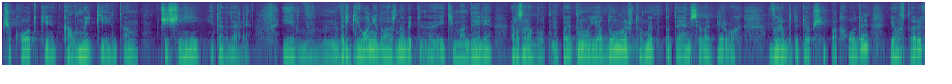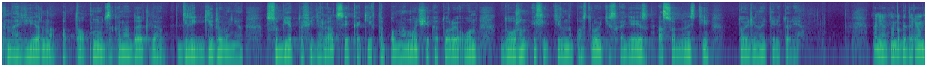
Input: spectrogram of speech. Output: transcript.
Чукотки, Калмыкии, там, Чечни и так далее. И в, в регионе должны быть э, эти модели разработаны. Поэтому я думаю, что мы попытаемся, во-первых, выработать общие подходы, и, во-вторых, наверное, подтолкнуть законодателя к делегированию субъекту федерации каких-то полномочий, которые он должен эффективно построить, исходя из особенностей той или иной территории. Понятно, благодарю.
